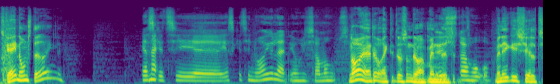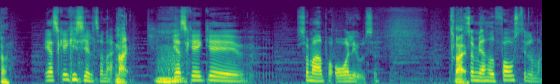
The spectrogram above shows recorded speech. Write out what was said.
Skal I nogen steder egentlig? jeg, skal til, øh, jeg skal til Nordjylland jo i sommerhus. Nå ja, det var rigtigt, det var sådan, det var. Men, øh, Østerhorup. men ikke i shelter. Jeg skal ikke i shelter, nej. Nej. Jeg skal ikke øh, så meget på overlevelse, Nej, som jeg havde forestillet mig.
